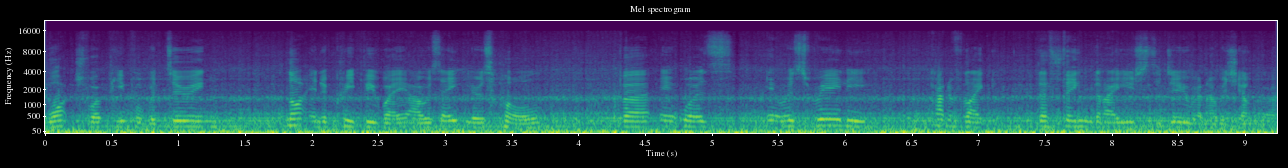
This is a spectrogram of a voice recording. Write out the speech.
watch what people were doing. Not in a creepy way. I was eight years old, but it was it was really kind of like the thing that I used to do when I was younger.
